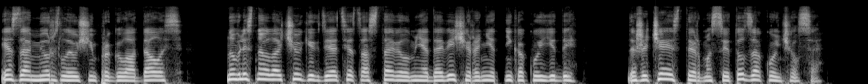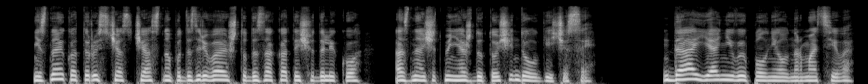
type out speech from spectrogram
Я замерзла и очень проголодалась, но в лесной лачуге, где отец оставил меня до вечера, нет никакой еды. Даже чай из термоса, и тот закончился. Не знаю, который сейчас час, но подозреваю, что до заката еще далеко, а значит, меня ждут очень долгие часы. Да, я не выполнила норматива.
